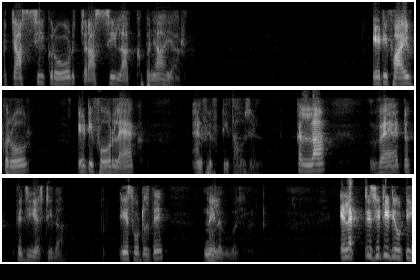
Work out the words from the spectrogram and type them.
85 ਕਰੋੜ 84 ਲੱਖ 50 ਹਜ਼ਾਰ। 85 ਕਰੋੜ 84 ਲੱਖ ਐਂਡ 50000 ਕੱਲਾ ਵੈਟ ਤੇ ਜੀਐਸਟੀ ਦਾ। ਇਸ ਹੋਟਲ ਤੇ ਨਹੀਂ ਲੱਗੂਗਾ ਜੀ। ਇਲੈਕਟ੍ਰਿਸਿਟੀ ਡਿਊਟੀ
